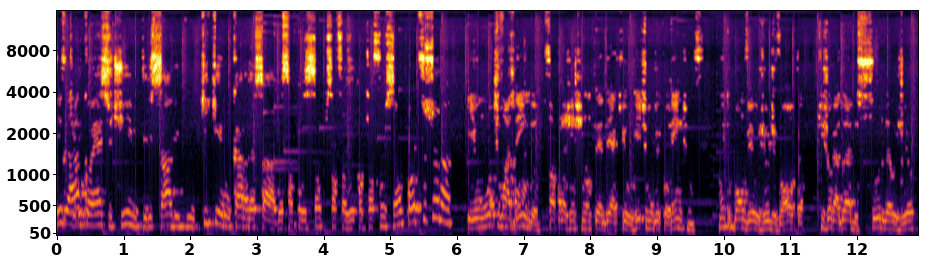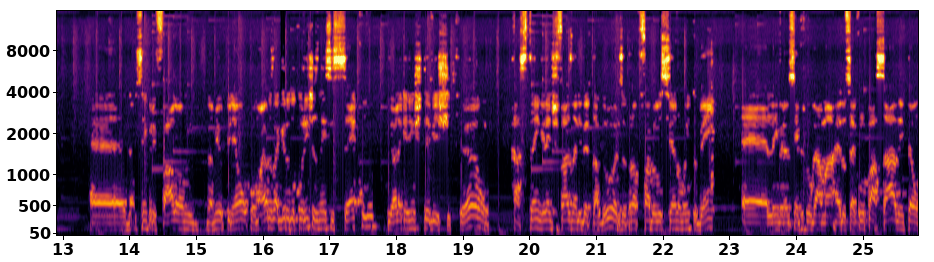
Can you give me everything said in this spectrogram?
Exato. ele conhece o time, ele sabe o que, que o cara dessa, dessa posição precisa fazer, qualquer função, pode funcionar. E um último adendo, só para a gente não perder aqui o ritmo de Corinthians, muito bom ver o Gil de volta, que jogador absurdo é o Gil. É, sempre falam, na minha opinião, o maior zagueiro do Corinthians nesse século. E olha que a gente teve Chicão, Castan em grande fase na Libertadores, o próprio Fábio Luciano muito bem. É, lembrando sempre que o Gamarra é do século passado, então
